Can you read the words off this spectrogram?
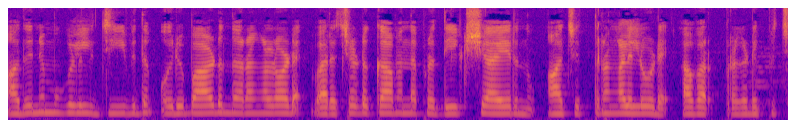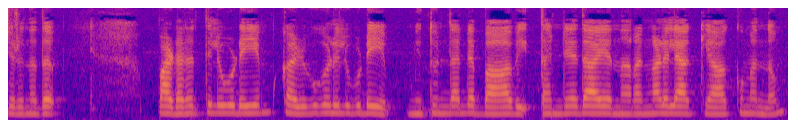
അതിനു മുകളിൽ ജീവിതം ഒരുപാട് നിറങ്ങളോടെ വരച്ചെടുക്കാമെന്ന പ്രതീക്ഷയായിരുന്നു ആ ചിത്രങ്ങളിലൂടെ അവർ പ്രകടിപ്പിച്ചിരുന്നത്. പഠനത്തിലൂടെയും കഴിവുകളിലൂടെയും മിഥുൻ തന്റെ ഭാവി തന്റേതായ നിറങ്ങളിലാക്കിയാക്കുമെന്നും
